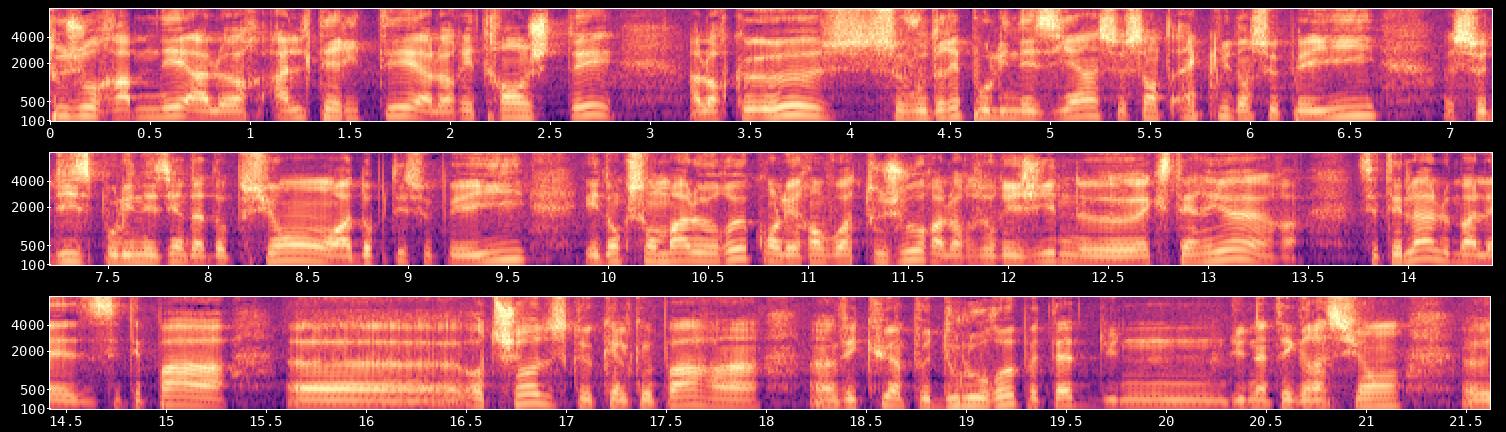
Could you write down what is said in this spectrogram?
toujours ramenés à leur altérité, à leur étrangeté, alors que eux se voudraient polynésiens, se sentent inclus dans ce pays, se disent polynésiens d'adoption, ont adopté ce pays, et donc sont malheureux qu'on les renvoie toujours à leurs origines euh, extérieures. C'était là le malaise. C'était pas euh, autre chose que quelque part un, vécu un peu douloureux peut-être d'une intégration euh,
